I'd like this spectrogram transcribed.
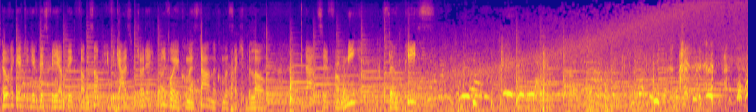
Don't forget to give this video a big thumbs up if you guys enjoyed it. Leave all your comments down in the comment section below. That's it from me. So peace.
